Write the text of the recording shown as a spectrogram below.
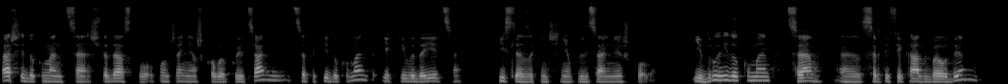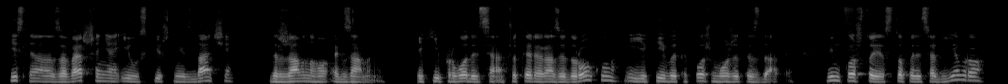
Перший документ це свідоцтво окончання школи поліціальної. Це такий документ, який видається після закінчення поліціальної школи. І другий документ це е, сертифікат Б1 після завершення і успішної здачі державного екзамену, який проводиться 4 рази до року, і який ви також можете здати. Він коштує 150 євро.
